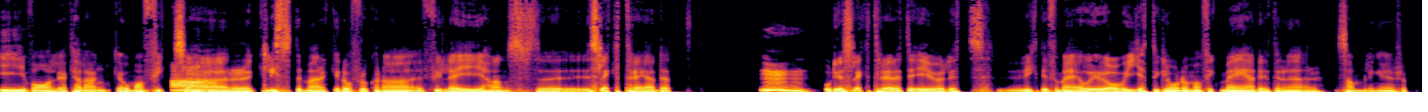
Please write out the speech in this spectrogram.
i vanliga kalanka och man fick så Ah. här klistermärken då för att kunna fylla i hans eh, släktträdet. Mm. Och det släktträdet är ju väldigt viktigt för mig och jag var jätteglad när man fick med det till den här samlingen jag köpte.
